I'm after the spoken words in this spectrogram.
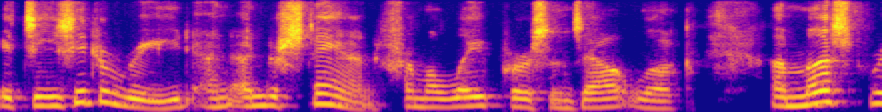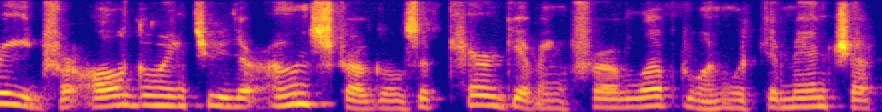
It's easy to read and understand from a layperson's outlook, a must read for all going through their own struggles of caregiving for a loved one with dementia.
